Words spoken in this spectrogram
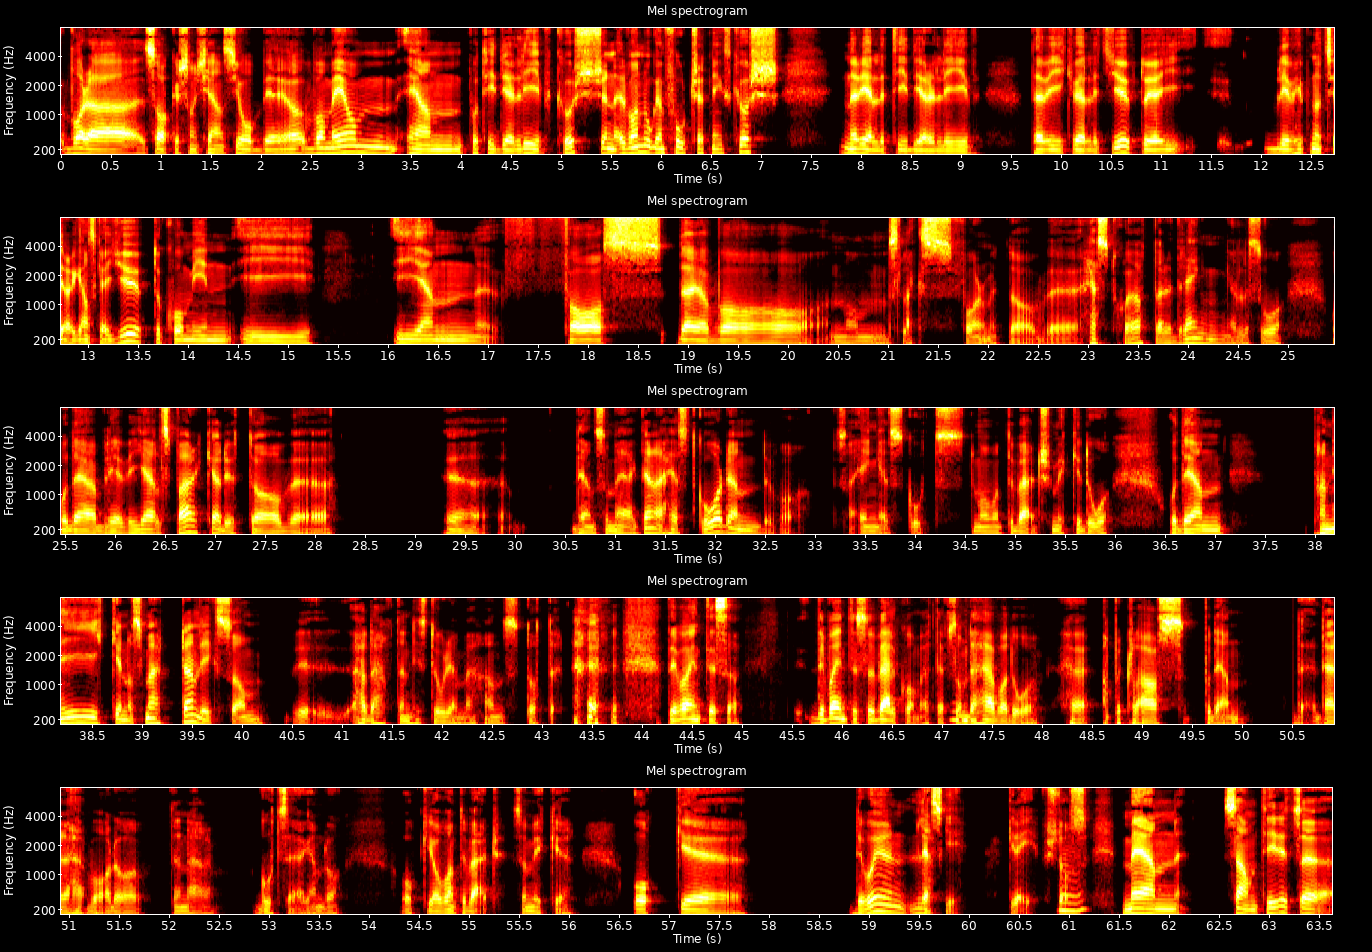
vara saker som känns jobbiga. Jag var med om en på tidigare livkursen, det var nog en fortsättningskurs när det gäller tidigare liv, där vi gick väldigt djupt och jag blev hypnotiserad ganska djupt och kom in i, i en fas där jag var någon slags form av eh, hästskötare, dräng eller så. Och där jag blev ihjälsparkad utav eh, eh, den som ägde den här hästgården. Det var så engelskt gods, man var inte värd så mycket då. Och den paniken och smärtan liksom, eh, hade haft en historia med hans dotter. det var inte så det var inte så välkommet eftersom mm. det här var då upper class på den, där det här var då den här godsägaren då. Och jag var inte värd så mycket. Och eh, det var ju en läskig grej förstås. Mm. Men samtidigt så,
